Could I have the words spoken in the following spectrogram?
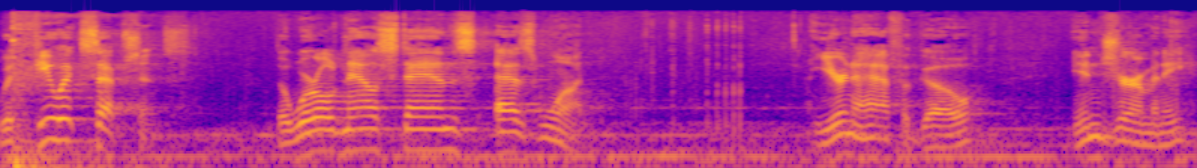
With few exceptions, the world now stands as one. A year and a half ago, in Germany,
